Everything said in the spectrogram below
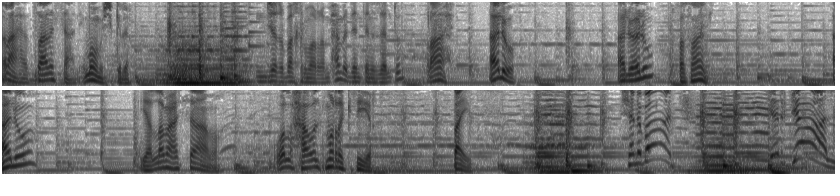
راح الاتصال الثاني مو مشكلة. نجرب آخر مرة. محمد أنت نزلته؟ راح. ألو. ألو ألو. فصل. ألو. يلا مع السلامة. والله حاولت مرة كثير. طيب. شنبات يا رجال.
